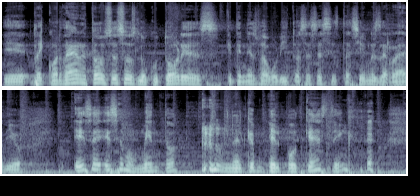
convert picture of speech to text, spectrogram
Eh, recordar a todos esos locutores que tenías favoritos, esas estaciones de radio, ese, ese momento en el que el podcasting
